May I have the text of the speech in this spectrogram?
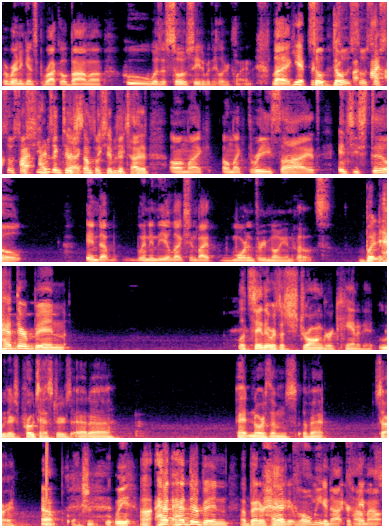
but ran against barack obama who was associated with hillary clinton like yeah, so so so so, I, so, so I- she I was attacked so she was attacked said. on like on like three sides and she still ended up winning the election by more than 3 million votes But had there been let's say there was a stronger candidate. Ooh, there's protesters at uh at Northam's event. Sorry. Yeah. Election. I mean, Uh, had had there been a better had candidate, Comey not come out,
